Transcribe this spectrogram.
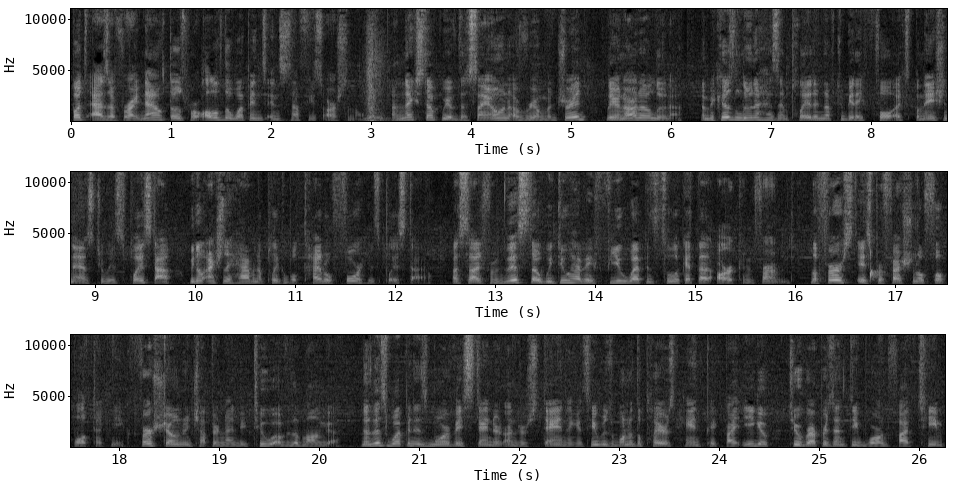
But as of right now, those were all of the weapons in Snuffy's arsenal. Now next up we have the Scion of Real Madrid, Leonardo Luna. And because Luna hasn't played enough to get a full explanation as to his playstyle, we don't actually have an applicable title for his playstyle. Aside from this though, we do have a few weapons to look at that are confirmed. The first is Professional Football Technique, first shown in chapter 92 of the manga. Now this weapon is more of a standard understanding as he was one of the players handpicked by Ego to represent the World 5 team,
